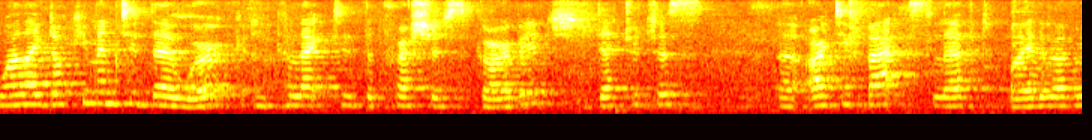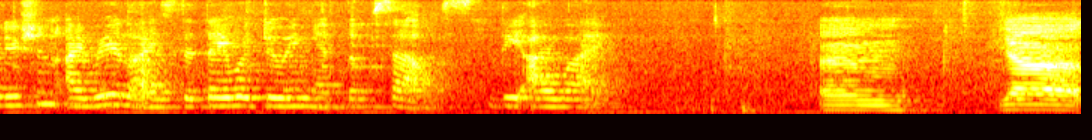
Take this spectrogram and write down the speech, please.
While I documented their work and collected the precious garbage, detritus, uh, artifacts left by the revolution, I realized that they were doing it themselves, DIY. Ем, я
